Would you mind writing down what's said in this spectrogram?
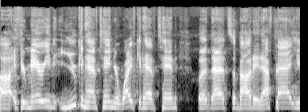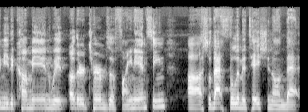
Uh, if you're married, you can have 10, your wife can have 10, but that's about it. After that, you need to come in with other terms of financing. Uh, so that's the limitation on that.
